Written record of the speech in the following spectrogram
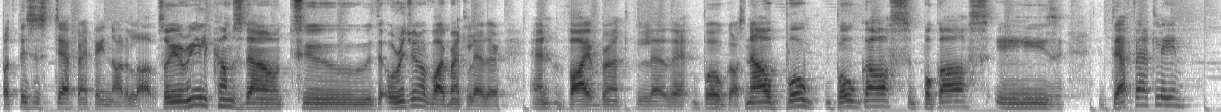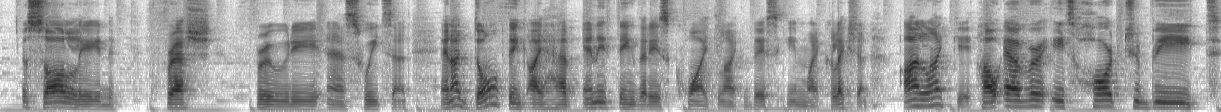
but this is definitely not a love. So it really comes down to the original Vibrant Leather and Vibrant Leather Bogoss. Now Bo Bogoss, Bogoss is definitely a solid, fresh, fruity and sweet scent. And I don't think I have anything that is quite like this in my collection. I like it. However, it's hard to beat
